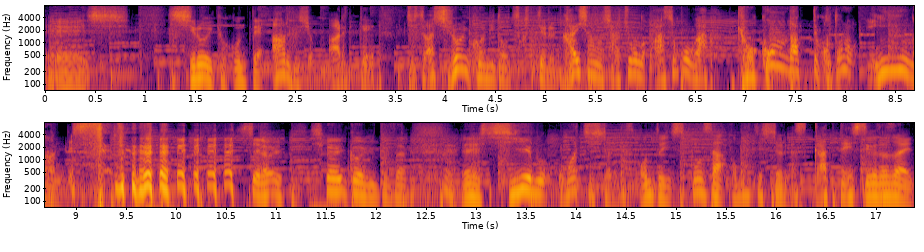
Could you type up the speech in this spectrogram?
えー白い巨根ってあるでしょ。あれって実は白い恋人を作ってる会社の社長のあそこが巨根だってことの隠喩なんです。白い白い恋人さん、えー CM お待ちしております。本当にスポンサーお待ちしております。合点してください。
